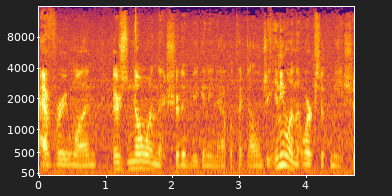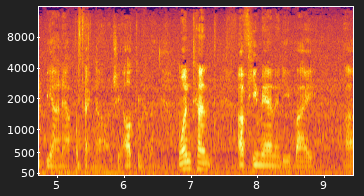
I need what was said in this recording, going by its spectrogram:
everyone, there's no one that shouldn't be getting Apple technology. Anyone that works with me should be on Apple technology, ultimately. One tenth of humanity by uh,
